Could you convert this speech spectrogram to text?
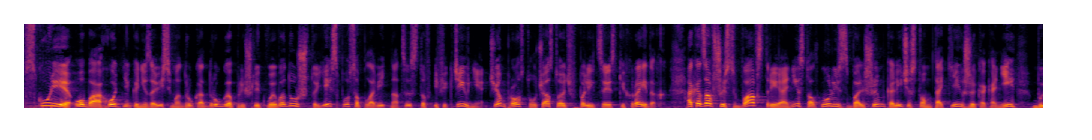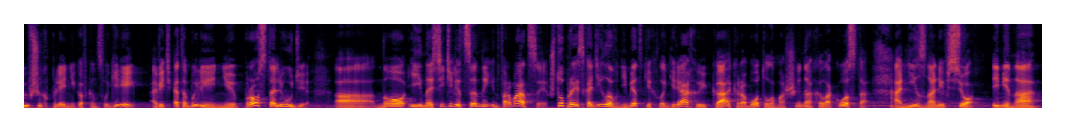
Вскоре оба охотника, независимо друг от друга, пришли к выводу, что есть способ ловить нацистов эффективнее, чем просто участвовать в полицейских рейдах. Оказавшись в Австрии, они столкнулись с большим количеством таких же, как они, бывших пленников концлагерей людей. А ведь это были не просто люди, а, но и носители ценной информации. Что происходило в немецких лагерях и как работала машина Холокоста. Они знали все имена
